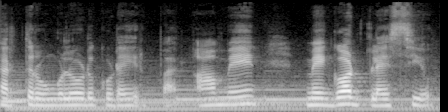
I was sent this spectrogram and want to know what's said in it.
கர்த்தர் உங்களோடு கூட இருப்பார். ஆமே மே காட் பிளஸ் யூ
